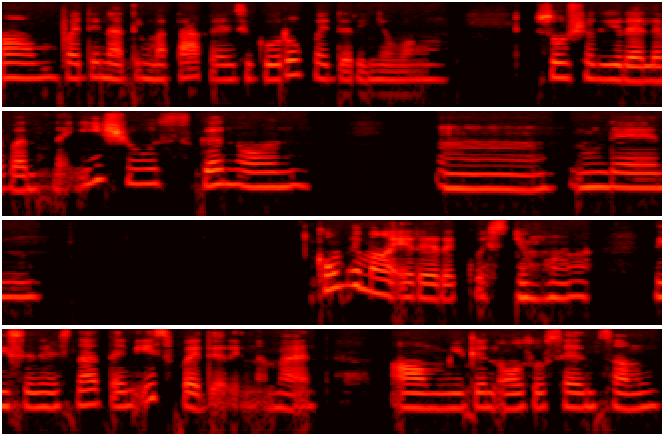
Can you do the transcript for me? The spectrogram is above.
um, pwede nating matakil siguro pwede rin yung mga socially relevant na issues ganon mm, and then kung may mga ire-request yung mga listeners natin is pwede rin naman. Um, you can also send some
